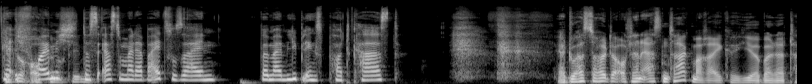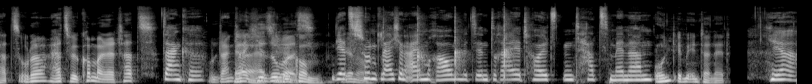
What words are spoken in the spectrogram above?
Gibt ja, ich freue mich, Themen. das erste Mal dabei zu sein bei meinem Lieblingspodcast. Ja, du hast doch heute auch deinen ersten Tag, Mareike, hier bei der Taz, oder? Herzlich willkommen bei der Taz. Danke. Und dann gleich ja, hier sowas. Willkommen. Jetzt genau. schon gleich in einem Raum mit den drei tollsten Taz-Männern. Und im Internet. Ja,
